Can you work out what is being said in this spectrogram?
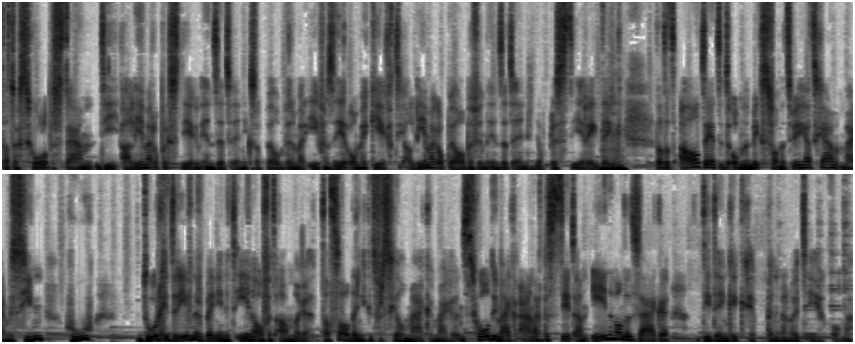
dat er scholen bestaan die alleen maar op presteren inzetten en niks op welbevinden, maar evenzeer omgekeerd, die alleen maar op welbevinden inzetten en niet op presteren. Ik denk mhm. dat het altijd om de mix van de twee gaat gaan, maar misschien hoe doorgedrevener ben je in het ene of het andere. Dat zal denk ik het verschil maken. Maar een school die maar aandacht besteedt aan één van de zaken, die denk ik, ben ik nog nooit tegengekomen.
